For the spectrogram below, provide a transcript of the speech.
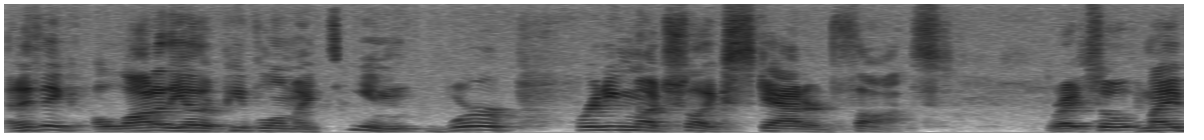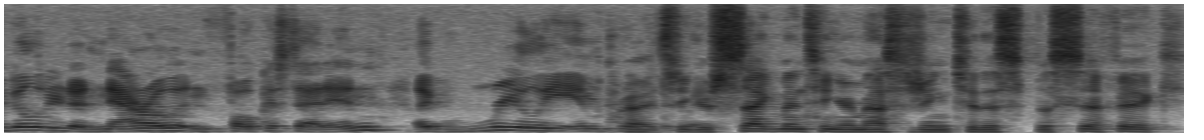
And I think a lot of the other people on my team were pretty much like scattered thoughts. Right. So my ability to narrow it and focus that in like really improved. Right. So you're segmenting your messaging to this specific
